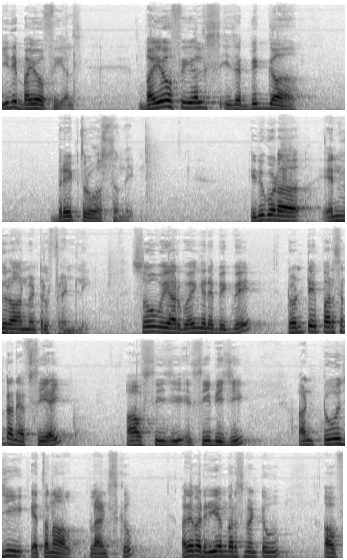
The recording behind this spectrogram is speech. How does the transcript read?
ఇది biofuels biofuels is a big breakthrough వస్తుంది. ఇది కూడా environmental friendly so we're going in a big way twenty percent on FCI of CG CBG and two G ethanol ప్లాంట్స్కు అదే మరి reimbursement of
